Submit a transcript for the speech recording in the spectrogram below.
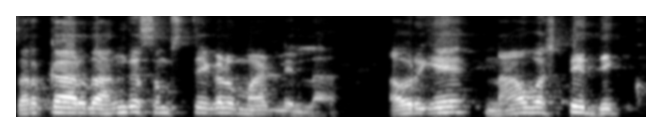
ಸರ್ಕಾರದ ಅಂಗಸಂಸ್ಥೆಗಳು ಮಾಡಲಿಲ್ಲ. ಅವರಿಗೆ ನಾವಷ್ಟೇ ದಿಕ್ಕು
